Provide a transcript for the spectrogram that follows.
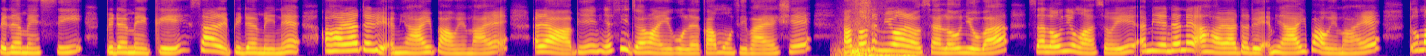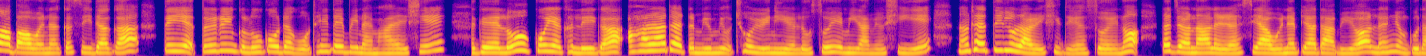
ဗီတာမင် C ဗီတာမင် K စတဲ့ဗီတာမင်နဲ့အာဟာရဓာတ်တွေအများကြီးပါဝင်ပါတယ်။အဲ့ဒါအပြင်မျက်စိကျန်းမာရေးကိုလည်းကောင်းမွန်စေပါရဲ့ရှင်။နောက်ဆုံးတစ်မျိုးကတော့ဆန်လုံးညိုပါ။ဆန်လုံးညိုမှာဆိုရင်အမြင်ဓာတ်နဲ့အာဟာရဓာတ်တွေအများကြီးပါဝင်ပါတယ်။သူ့မှာပါဝင်တဲ့ကစီဓာတ်ကသင်ရဲ့သွေးရင်းဂလူးကိုဓာတ်ကိုထိမ့်သိမ့်ပေးနိုင်ပါတယ်ရှင်။တကယ်လို့ကိုယ့်ရဲ့ကလေးကအာဟာရဓာတ်တစ်မျိုးမျိုးချို့ယွင်းနေရလို့စိုးရိမ်မိတာမျိုးရှိရင်နောက်ထပ်သိလို့တာတွေရှိသေးတယ်ဆိုရင်တော့တက်ကြွနားလေတဲ့ဆရာဝန်နဲ့ပြသပြီးတော့လမ်းညွန်ကုသ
